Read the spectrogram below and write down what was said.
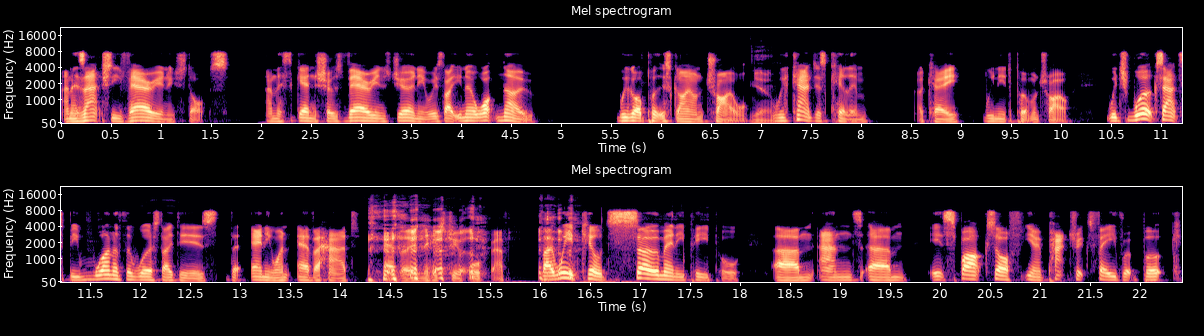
And there's actually Varian who stops, and this again shows Varian's journey, where he's like, "You know what? No, we got to put this guy on trial. Yeah. We can't just kill him. Okay, we need to put him on trial." Which works out to be one of the worst ideas that anyone ever had ever in the history of Warcraft. Like we've killed so many people, um, and um, it sparks off, you know, Patrick's favorite book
